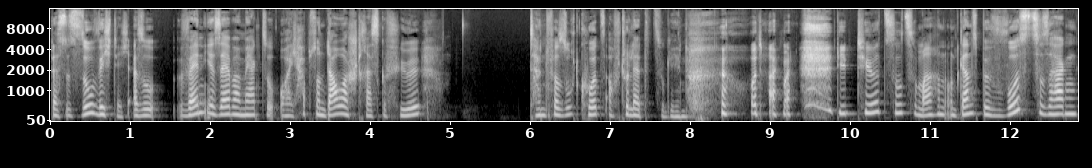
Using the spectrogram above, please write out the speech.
das ist so wichtig. Also wenn ihr selber merkt, so, oh, ich habe so ein Dauerstressgefühl, dann versucht kurz auf Toilette zu gehen und einmal die Tür zuzumachen und ganz bewusst zu sagen,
